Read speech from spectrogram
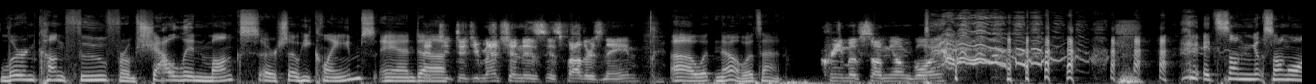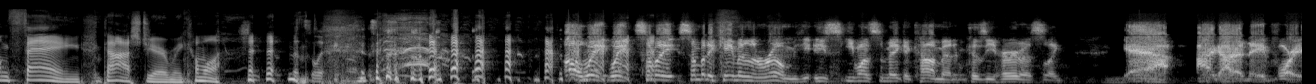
learn kung fu from Shaolin monks, or so he claims. And uh, did, you, did you mention his, his father's name? uh, what? No, what's that? Cream of some young boy. It's Sung Sung Wong Fang. Gosh, Jeremy, come on. That's hilarious. oh wait, wait! Somebody somebody came into the room. He, he's he wants to make a comment because he heard us. Like, yeah, I got a name for you.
